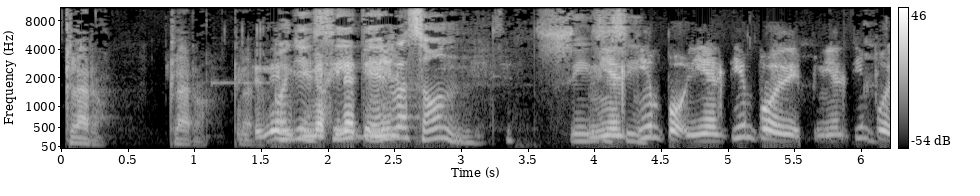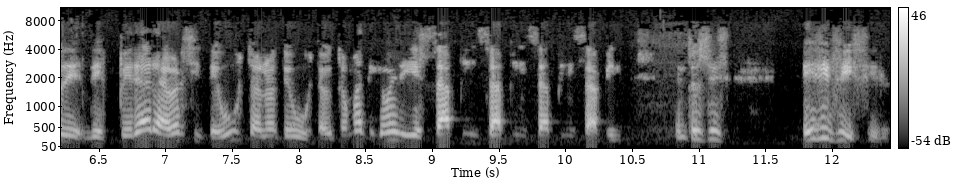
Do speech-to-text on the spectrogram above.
Claro, claro. Oye, sí, tienes razón. ni el tiempo, ni el tiempo de, ni el tiempo de, esperar a ver si te gusta o no te gusta. Automáticamente y es zapping, zapping, zapping, zapping. Entonces, es difícil,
